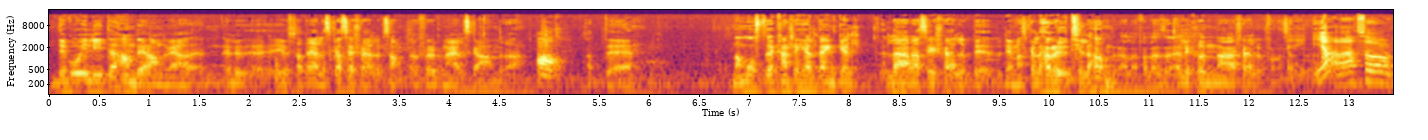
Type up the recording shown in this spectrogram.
Det går ju lite hand i hand med just att älska sig själv för att kunna älska andra. Ja, Att, eh, man måste kanske helt enkelt lära sig själv det, det man ska lära ut till andra i alla fall. Alltså, eller kunna själv på något sätt. Ja, alltså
